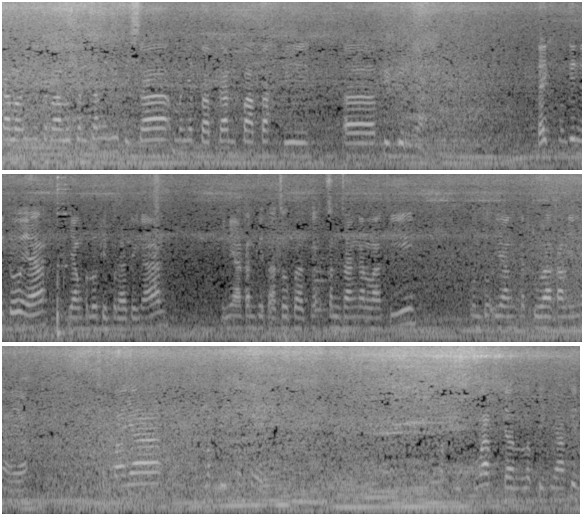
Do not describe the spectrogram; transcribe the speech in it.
kalau ini terlalu kencang ini bisa menyebabkan patah di e, bibirnya. Baik mungkin itu ya yang perlu diperhatikan. Ini akan kita coba kencangkan lagi untuk yang kedua kalinya ya. Supaya lebih oke. Okay kuat dan lebih yakin.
